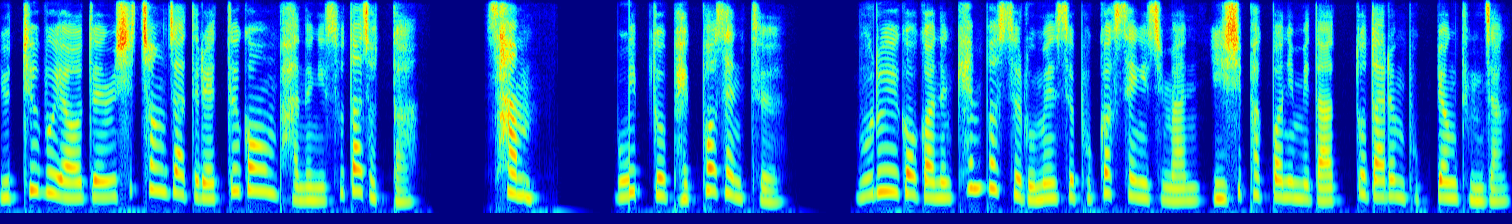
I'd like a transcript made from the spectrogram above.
유튜브 여등 시청자들의 뜨거운 반응이 쏟아졌다. 3. 몰입도 100%. 무르익어가는 캠퍼스 로맨스 복학생이지만 20학번입니다. 또 다른 복병 등장.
